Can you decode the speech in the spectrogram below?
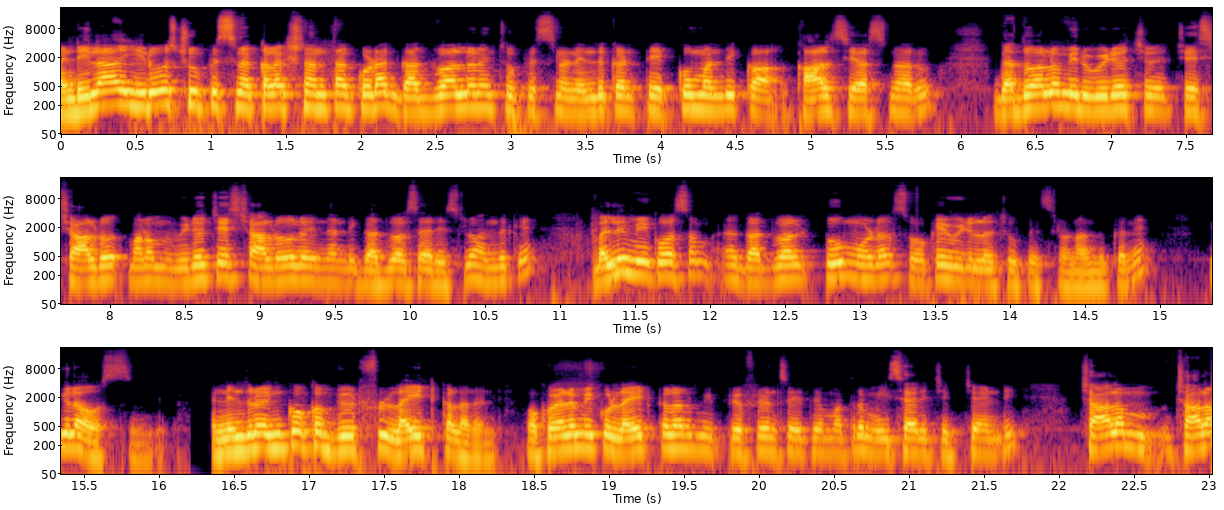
అండ్ ఇలా ఈరోజు చూపిస్తున్న కలెక్షన్ అంతా కూడా గద్వాల్లోనే చూపిస్తున్నాను. ఎందుకంటే ఎక్కువ మంది కా కాల్స్ చేస్తున్నారు. గద్వాల్లో మీరు వీడియో చేసి చాలా రోజు మనం వీడియో చేసి చాలా రోజులు అయిందండి గద్వాల్ శారీస్లో అందుకే మళ్ళీ మీకోసం గద్వాల్ టూ మోడల్స్ ఒకే వీడియోలో చూపిస్తున్నాను. అందుకనే ఇలా వస్తుంది. అండ్ ఇందులో ఇంకొక బ్యూటిఫుల్ లైట్ కలర్ అండి. ఒకవేళ మీకు లైట్ కలర్ మీ ప్రిఫరెన్స్ అయితే మాత్రం ఈ శారీ చెక్ చేయండి. చాలా చాలా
